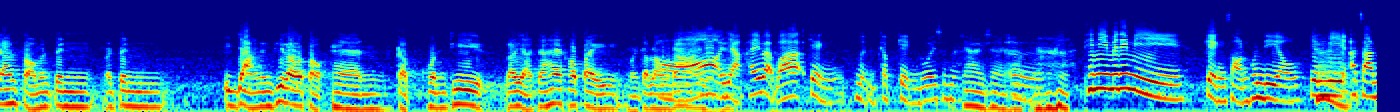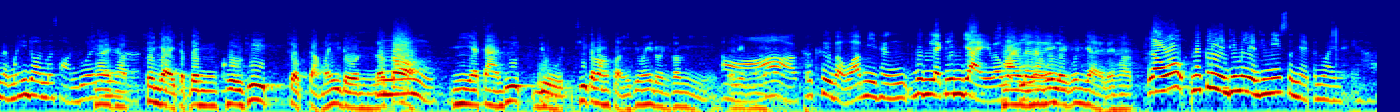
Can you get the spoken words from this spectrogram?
การสอนมันเป็นมันเป็น อีกอย่างหนึ่งที่เราตอบแทนกับคนที่เราอยากจะให้เขาไปเหมือนกับเราอ๋อได้ะไรเงี้อยากให้แบบว่าเก่งเหมือนกับเก่งด้วยใช่ไหมใช่ใช่คเอรับอที่นี่ไม่ได้มีเก่งสอนคนเดียว ยังมีอาจารย์จากมหิดลมาสอนด้วยใช่ใช่ไหมครับคะส่วนใหญ่จะเป็นครูที่จบจากมหิดลแล้วก็อืมมีอาจารย์ที่อยู่ที่กำลังสอนอยู่ที่มหิดลก็มีอ๋อก็เรียนเข้ามาก็คือแบบว่ามีทั้งรุ่นเล็กรุ่นใหญ่มาหมใช่ดเลมียทั้งรุ่นเล็กรุ่นใหญ่เลยครับแล้วนักเรียนที่มาเรียนที่นี่ส่วนใหญ่เป็นวัยไหนคะ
